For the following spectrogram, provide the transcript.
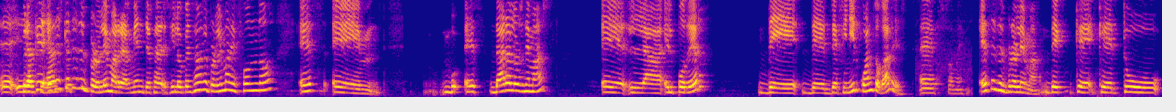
eh, Pero es que, ese, es que ese es el problema realmente. O sea, si lo pensamos, el problema de fondo es, eh, bu- es dar a los demás eh, la- el poder de, de definir cuánto vales. Eso mismo. Ese es el problema, de que, que tu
